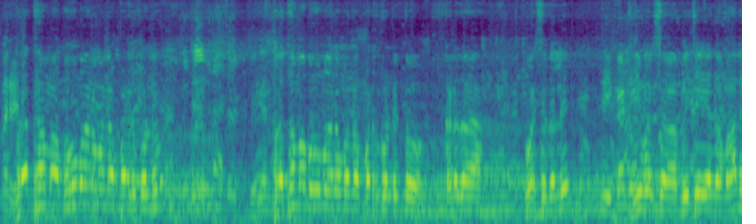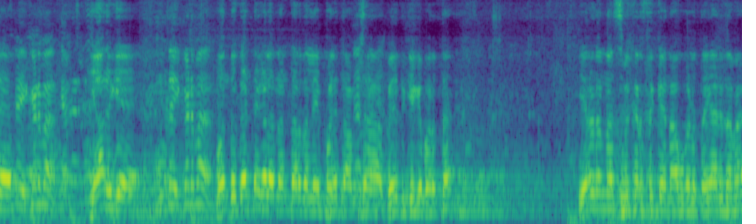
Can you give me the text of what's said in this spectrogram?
ಪ್ರಥಮ ಬಹುಮಾನವನ್ನ ಪಡೆದುಕೊಂಡು ಪ್ರಥಮ ಬಹುಮಾನವನ್ನ ಪಡೆದುಕೊಂಡಿತ್ತು ಕಳೆದ ವರ್ಷದಲ್ಲಿ. ಈ ವರ್ಷ ವಿಜಯದ ಮಾಲೆ ಯಾರಿಗೆ? ಒಂದು ಗಂಟೆಗಳ ನಂತರದಲ್ಲಿ ಫಲಿತಾಂಶ ವೇದಿಕೆಗೆ ಬರುತ್ತೆ. ಎರಡನ್ನ ಸ್ವೀಕರಿಸಲಿಕ್ಕೆ ನಾವುಗಳು ತಯಾರಿದ್ದಾವೆ.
